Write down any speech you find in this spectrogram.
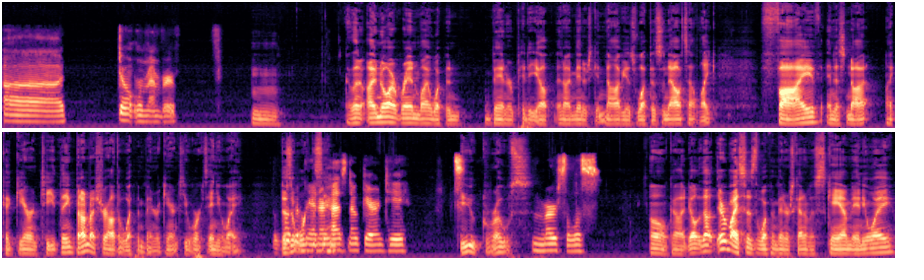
Uh, don't remember. Hmm. And then I know I ran my weapon banner pity up, and I managed to get Navia's weapon. So now it's at like five, and it's not like a guaranteed thing. But I'm not sure how the weapon banner guarantee works anyway. Does it weapon work the banner has no guarantee. Ew, gross. Merciless. Oh god, Yo, that, everybody says the weapon banner is kind of a scam anyway.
